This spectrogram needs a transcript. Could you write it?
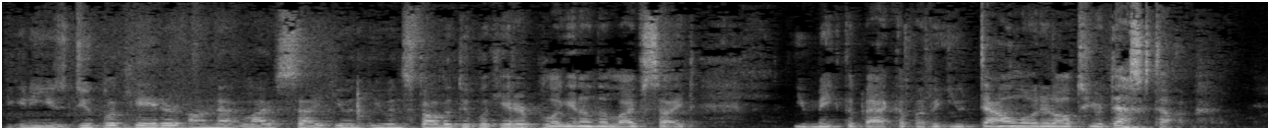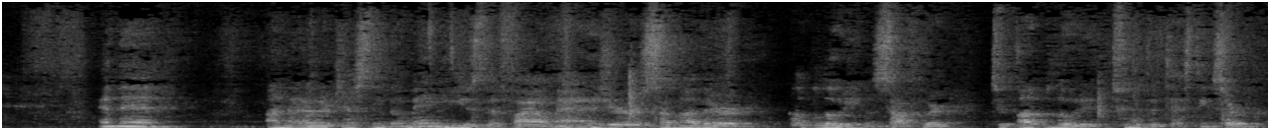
You're going to use duplicator on that live site. You, you install the duplicator plugin on the live site. You make the backup of it. You download it all to your desktop. And then on that other testing domain, you use the file manager or some other uploading software to upload it to the testing server.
